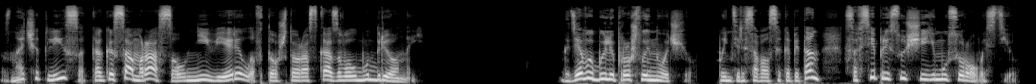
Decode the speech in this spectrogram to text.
Значит, Лиса, как и сам Рассел, не верила в то, что рассказывал мудреный. «Где вы были прошлой ночью?» — поинтересовался капитан со всей присущей ему суровостью.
